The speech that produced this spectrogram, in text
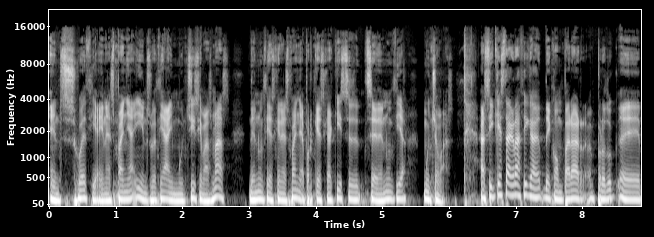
en Suecia y en España y en Suecia hay muchísimas más denuncias que en España, porque es que aquí se, denuncia mucho más. Así que esta gráfica de comparar eh,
